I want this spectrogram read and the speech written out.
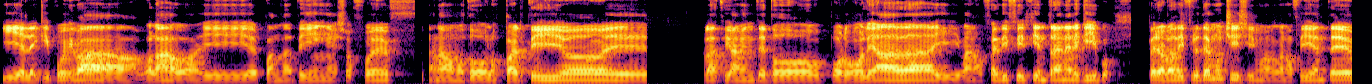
y el equipo iba volado. Ahí el Pandatín, eso fue, ganábamos todos los partidos, eh, prácticamente todo por goleada y bueno, fue difícil entrar en el equipo, pero lo disfruté muchísimo. Conocí gente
